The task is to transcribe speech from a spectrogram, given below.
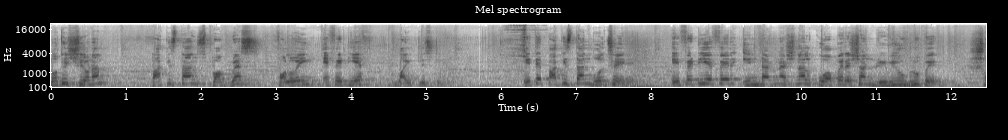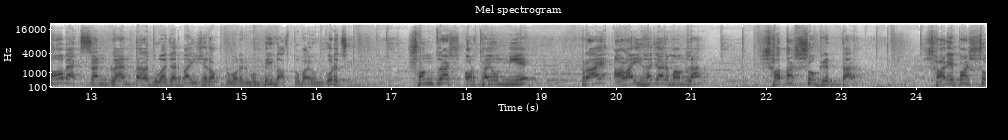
নথির শিরোনাম Pakistan's progress following FATF white listing এতে পাকিস্তান বলছে এফএটিএফ এর ইন্টারন্যাশনাল কোঅপারেশন রিভিউ গ্রুপের সব অ্যাকশন প্ল্যান তারা দু হাজার বাইশের অক্টোবরের মধ্যেই বাস্তবায়ন করেছে। সন্ত্রাস অর্থায়ন নিয়ে প্রায় আড়াই হাজার মামলা, সাতাশশো গ্রেপ্তার, সাড়ে পাঁচশো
